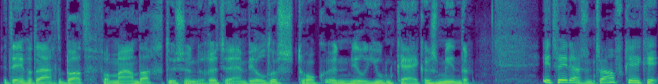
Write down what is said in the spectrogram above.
Het een vandaag debat van maandag tussen Rutte en Wilders trok een miljoen kijkers minder. In 2012 keken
